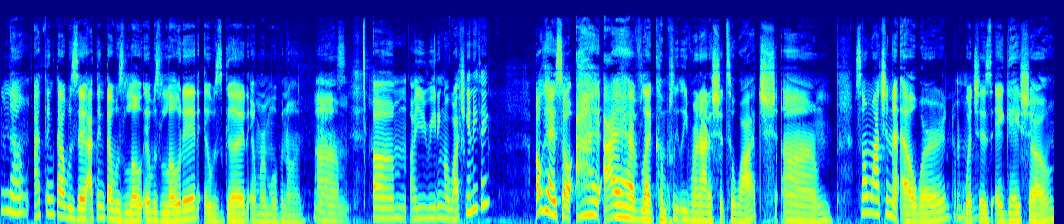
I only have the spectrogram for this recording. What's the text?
No, I think that was it. I think that was low. It was loaded. It was good, and we're moving on. Um, Um, are you reading or watching anything? Okay, so I I have like completely run out of shit to watch. Um, so I'm watching the L Word, Mm-hmm. which is a gay show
